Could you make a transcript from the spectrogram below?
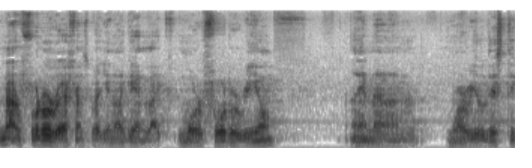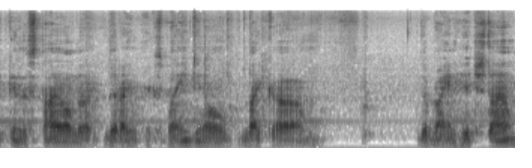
not photo reference, but, you know, again, like more photo real and um, more realistic in the style that, that I explained, you know, like um, the Bryan Hitch style.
